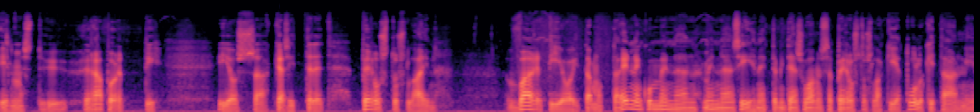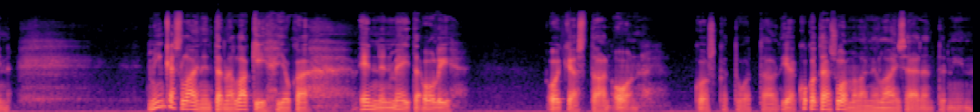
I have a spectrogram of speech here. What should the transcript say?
ilmestyy raportti, jossa käsittelet perustuslain vartioita, mutta ennen kuin mennään, mennään siihen, että miten Suomessa perustuslakia tulkitaan, niin minkälainen tämä laki, joka ennen meitä oli, oikeastaan on? Koska tuota, ja koko tämä suomalainen lainsäädäntö, niin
